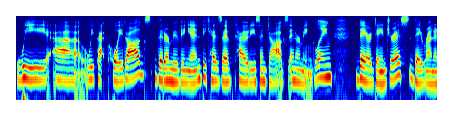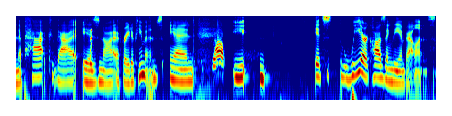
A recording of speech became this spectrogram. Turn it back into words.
We uh, we've got coy dogs that are moving in because of coyotes and dogs intermingling. They are dangerous. They run in a pack that is not afraid of humans, and Yeah, you, it's we are causing the imbalance.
